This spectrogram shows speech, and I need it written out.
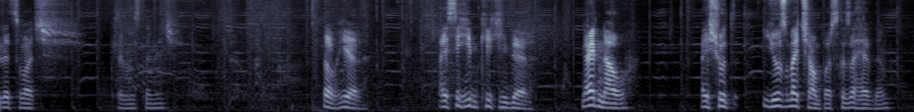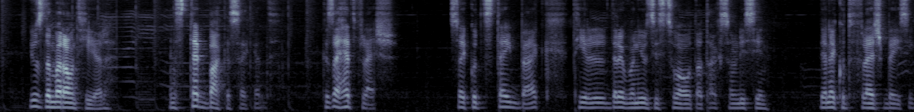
let's watch Kevin's damage. So here, I see him kicking there. Right now, I should use my chompers because I have them. Use them around here, and step back a second, because I had flash. So I could stay back till Draven uses two auto attacks on Lee Sin. Then I could flash basic.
